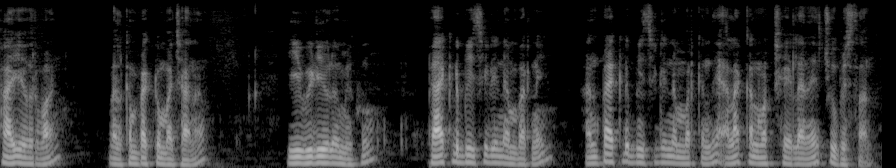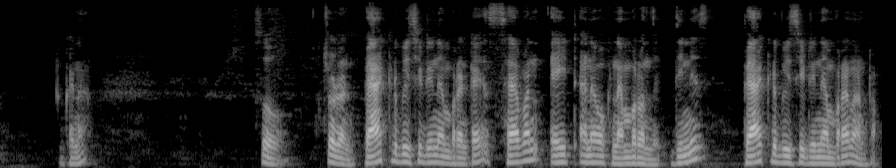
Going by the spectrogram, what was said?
Hi everyone welcome back to my channel ఈ వీడియోలో మీకు ప్యాక్డ్ బీసీడీ నెంబర్ని అన్ప్యాక్డ్ బీసీడీ నెంబర్ కింద ఎలా కన్వర్ట్ చేయాలనేది చూపిస్తాను. ఓకేనా? సో చూడండి ప్యాక్డ్ బీసీడీ నెంబర్ అంటే సెవెన్ ఎయిట్ అనే ఒక నెంబర్ ఉంది. దీన్ని ప్యాక్డ్ బీసీడీ నెంబర్ అని అంటాం.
